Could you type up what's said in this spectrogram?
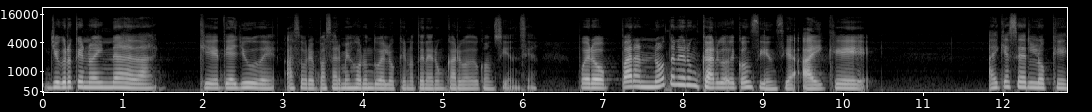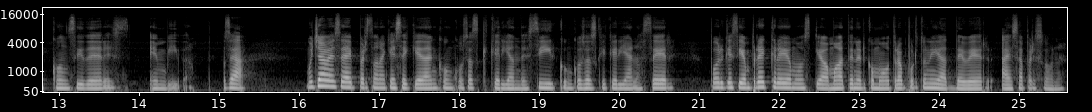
yo creo que no hay nada que te ayude a sobrepasar mejor un duelo que no tener un cargo de conciencia. Pero para no tener un cargo de conciencia hay que, hay que hacer lo que consideres en vida. O sea, muchas veces hay personas que se quedan con cosas que querían decir, con cosas que querían hacer, porque siempre creemos que vamos a tener como otra oportunidad de ver a esa persona.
